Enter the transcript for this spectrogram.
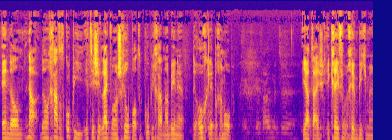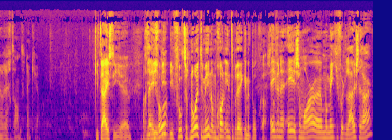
En dan, nou, dan gaat het koppie, het, is, het lijkt wel een schildpad, het koppie gaat naar binnen, de oogklippen gaan op. Ja, Thijs, ik geef, geef een beetje mijn rechterhand, denk je. Die Thijs, die, eh, die, die, even die, hoor. die voelt zich nooit te min om gewoon in te breken in de podcast. Even een ASMR-momentje voor de luisteraar.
